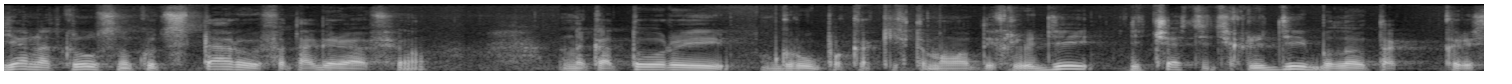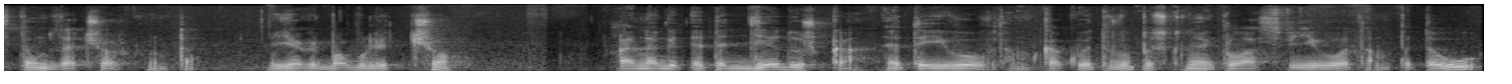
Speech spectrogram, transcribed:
Я наткнулся на какую-то старую фотографию на которой группа каких-то молодых людей, и часть этих людей была вот так крестом зачеркнута. Я говорю, бабуля, это что? Она говорит, это дедушка, это его там какой-то выпускной класс в его там ПТУ,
